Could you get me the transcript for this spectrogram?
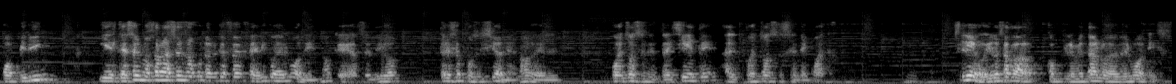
Popirín. Y el tercer mejor ascenso justamente fue Federico Del Boni, ¿no? que ascendió 13 posiciones, ¿no? del puesto 77 al puesto 64. Sí, Diego, yo a complementar lo de Del Bonis.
